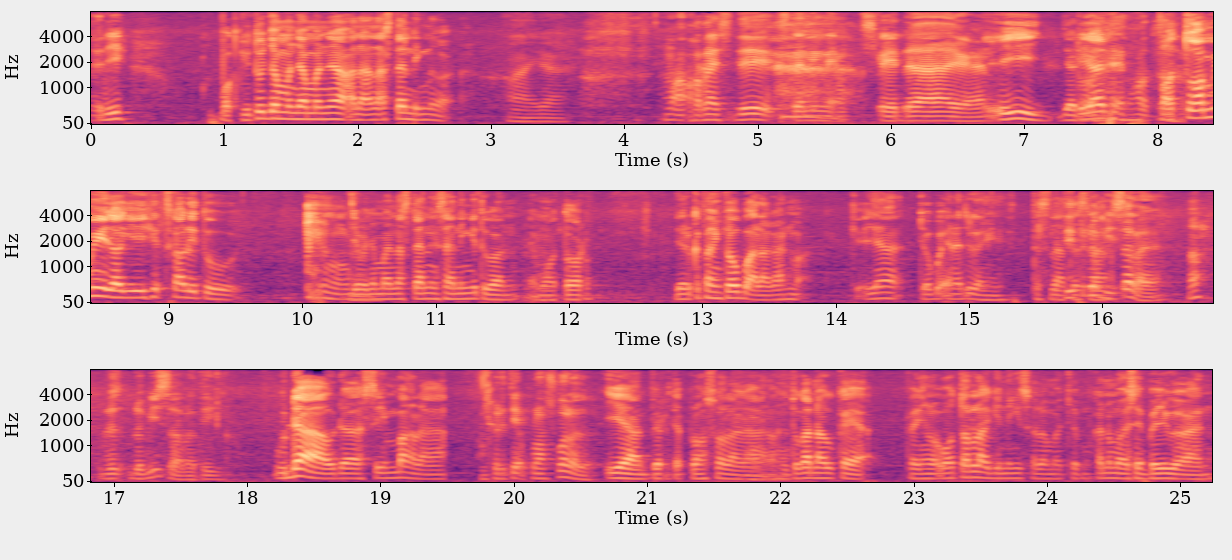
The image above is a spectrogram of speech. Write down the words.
Jadi waktu itu zaman-zamannya anak-anak standing tuh, Kak. Ah ya. Mak orang SD standing naik sepeda ya kan. Ih, jadi kan Oh, waktu kami lagi hit sekali tuh. Zaman-zaman standing standing gitu kan, naik motor. Jadi aku pengen coba lah kan, Mak. Kayaknya coba enak juga nih, tes lah itu udah lah. bisa lah ya? Hah? Udah udah bisa berarti. Udah, udah seimbang lah. Hampir tiap pulang sekolah tuh. Iya, hampir tiap pulang sekolah kan. Oh. Waktu itu kan aku kayak pengen bawa motor lah gini segala macam. Kan mau SMP juga kan.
